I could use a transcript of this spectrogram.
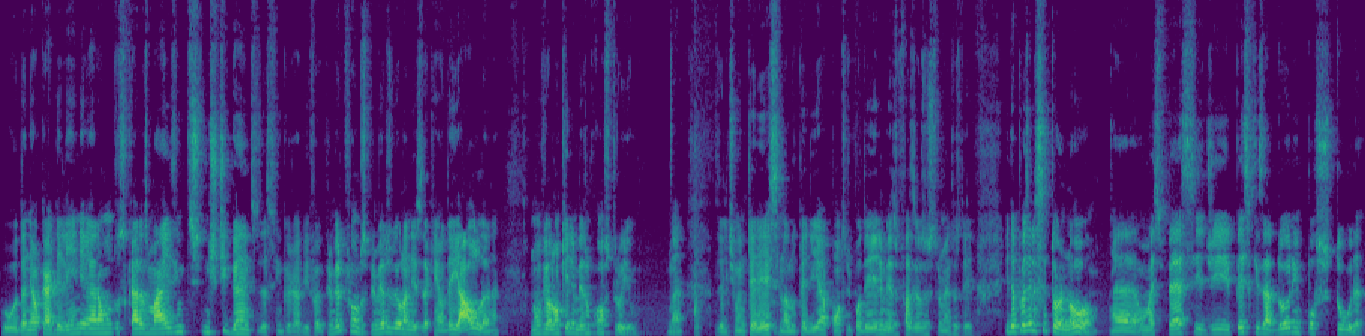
O Daniel Cardellini era um dos caras mais instigantes assim que eu já vi. Foi primeiro foi um dos primeiros violonistas a quem eu dei aula, né, num violão que ele mesmo construiu, né? Ele tinha um interesse na luteria a ponto de poder ele mesmo fazer os instrumentos dele. E depois ele se tornou é, uma espécie de pesquisador em postura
